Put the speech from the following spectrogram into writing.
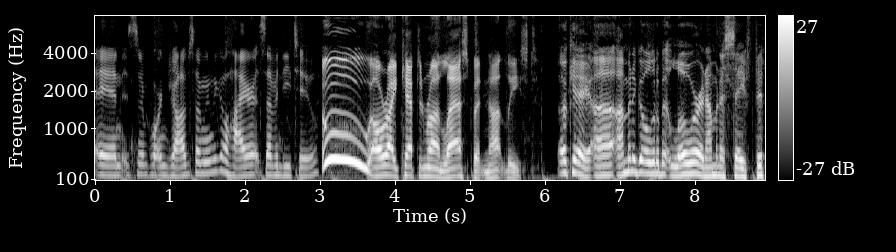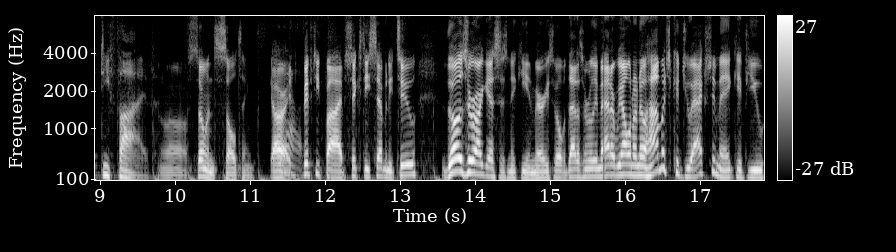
and it's an important job, so I'm going to go higher at 72. Ooh! All right, Captain Ron, last but not least. Okay, uh, I'm going to go a little bit lower and I'm going to say 55. Oh, so insulting. All right, Yeah. 55, 60, 72. Those are our guesses, Nikki and Marysville, but that doesn't really matter. We all want to know how much could you actually make if you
